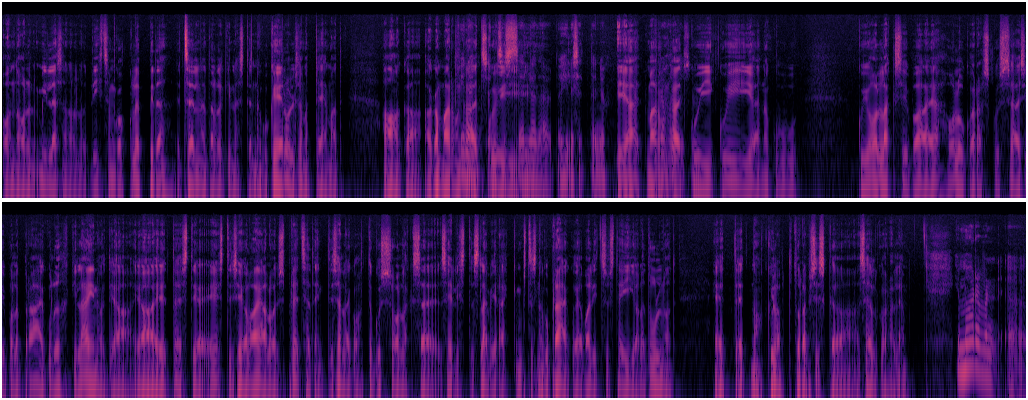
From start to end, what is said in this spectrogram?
on olnud, milles on olnud lihtsam kokku leppida, et sel nädalal kindlasti on nagu keerulisemad teemad, aga, aga ma arvan Finants ka, et kui sel nädalal põhiliselt on ju. jaa, et ma arvan ka, et kui, kui äh, nagu kui ollakse juba jah, olukorras, kus see asi pole praegu lõhki läinud ja, ja tõesti Eestis ei ole ajaloolist pretsedenti selle kohta, kus ollakse sellistes läbirääkimistes nagu praegu ja valitsust ei ole tulnud, et, et noh, küllap ta tuleb siis ka sel korral, jah. ja ma arvan, äh,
